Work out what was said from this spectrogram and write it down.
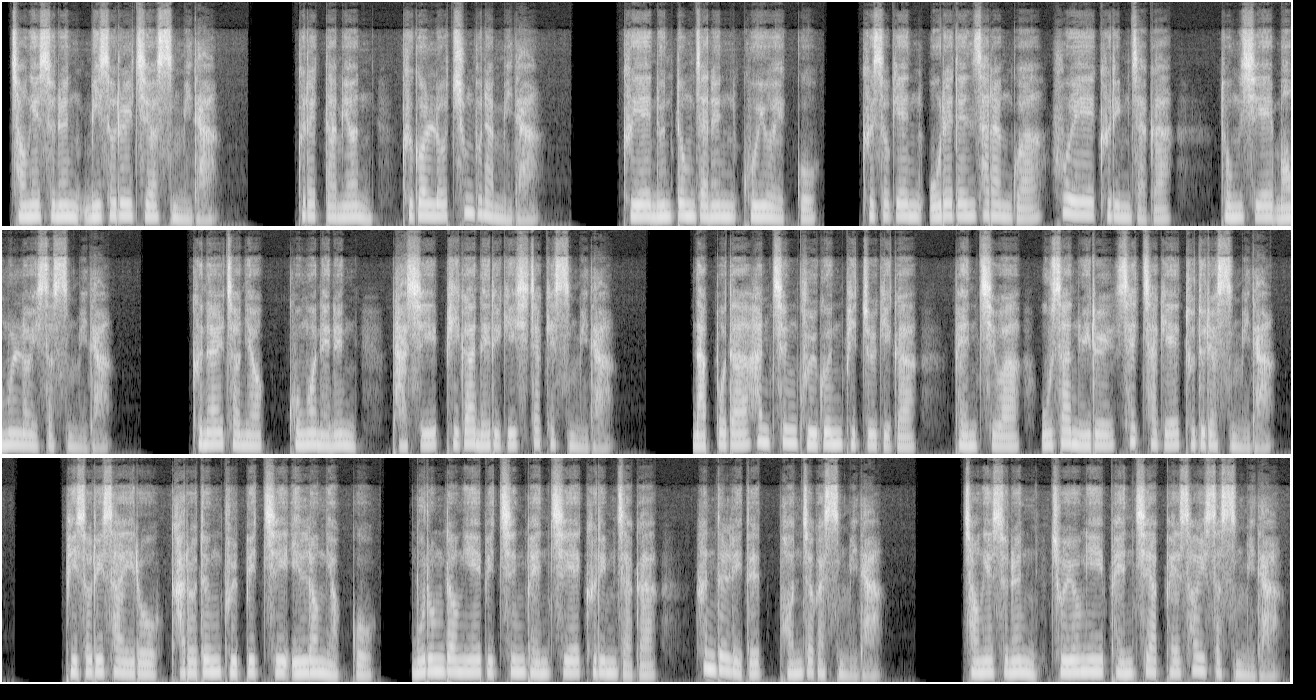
정혜수는 미소를 지었습니다. 그랬다면 그걸로 충분합니다. 그의 눈동자는 고요했고 그 속엔 오래된 사랑과 후회의 그림자가 동시에 머물러 있었습니다. 그날 저녁 공원에는 다시 비가 내리기 시작했습니다. 낮보다 한층 굵은 빗줄기가 벤치와 우산 위를 세차게 두드렸습니다. 비소리 사이로 가로등 불빛이 일렁였고 무릉덩이에 비친 벤치의 그림자가 흔들리듯 번져갔습니다. 정혜수는 조용히 벤치 앞에 서 있었습니다.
